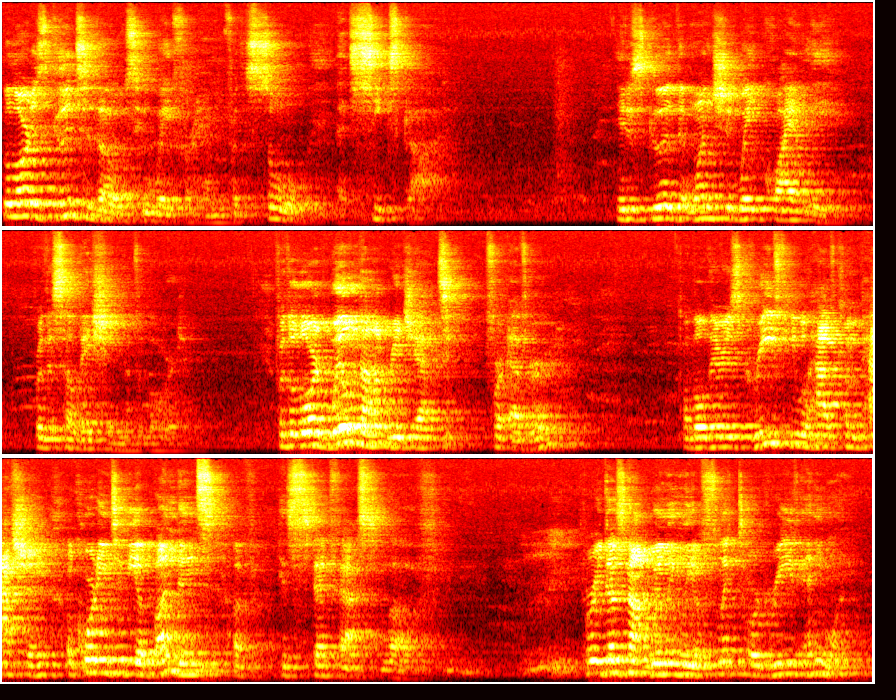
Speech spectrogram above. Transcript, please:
The Lord is good to those who wait for him, for the soul that seeks God. It is good that one should wait quietly for the salvation of the. For the Lord will not reject forever. Although there is grief, he will have compassion according to the abundance of his steadfast love. For he does not willingly afflict or grieve anyone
